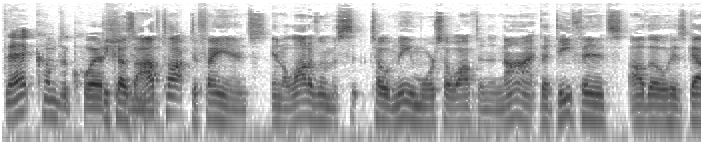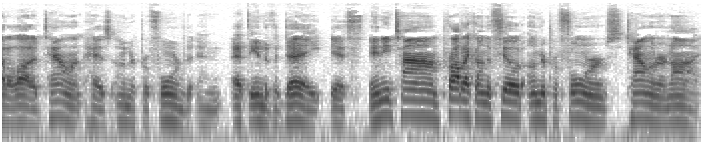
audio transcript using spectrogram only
That comes a question Because I've talked to fans, and a lot of them have told me more so often than not that defense, although has got a lot of talent, has underperformed. And at the end of the day, if any time product on the field underperforms, talent or not,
